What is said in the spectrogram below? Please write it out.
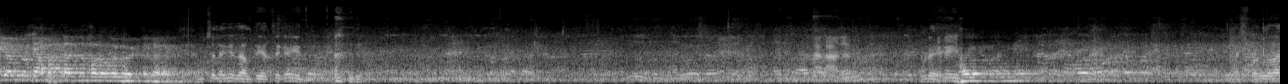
विनंती करतो की आपण त्यांचं मनोगत व्यक्त करायचं. तुमचं लगेच चालतं याचं काही पुढे हो. आश्वाला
